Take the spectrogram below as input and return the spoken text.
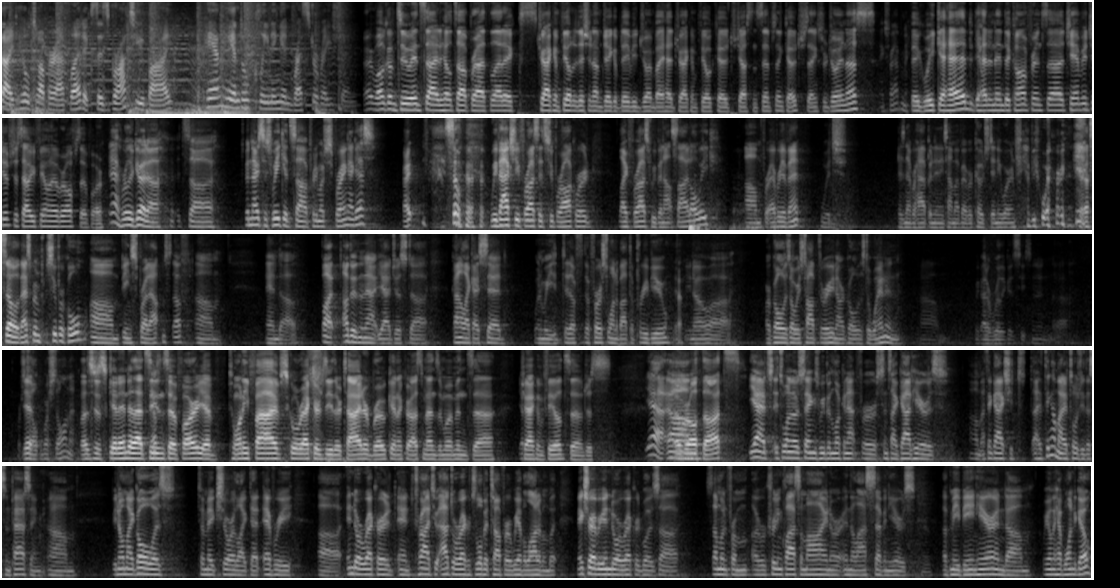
Inside Hilltopper Athletics is brought to you by Panhandle Cleaning and Restoration. All right, welcome to Inside Hilltopper Athletics Track and Field Edition. I'm Jacob Davey, joined by head track and field coach Justin Simpson. Coach, thanks for joining us. Thanks for having me. Big week ahead, yep. heading into conference uh, championships. Just how are you feeling overall so far? Yeah, really good. Uh, it's uh, it's been nice this week. It's uh, pretty much spring, I guess. Right. so we've actually for us it's super awkward. Like for us, we've been outside all week um, for every event, which has never happened anytime I've ever coached anywhere in February. Yeah. so that's been super cool, um, being spread out and stuff. Um, and uh, but other than that, yeah, just uh, kind of like I said when we did the first one about the preview. Yeah. You know, uh, our goal is always top three, and our goal is to win. And um, we got a really good season, and uh, we're still we're still on that. Let's just get into that season yep. so far. You have 25 school records either tied or broken across men's and women's uh, yep. track and field. So just yeah. Um, Overall thoughts? Yeah, it's, it's one of those things we've been looking at for since I got here. Is um, I think I actually I think I might have told you this in passing. Um, you know, my goal was to make sure like that every uh, indoor record and try to outdoor records a little bit tougher. We have a lot of them, but make sure every indoor record was uh, someone from a recruiting class of mine or in the last seven years yeah. of me being here. And um, we only have one to go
